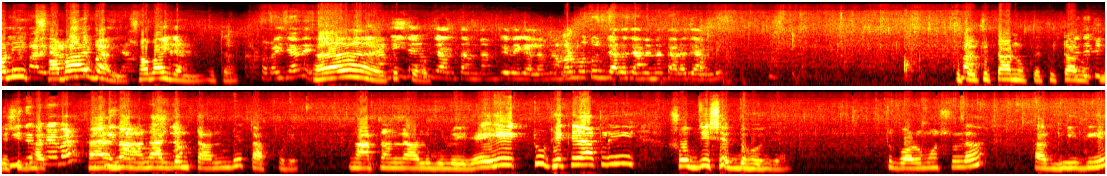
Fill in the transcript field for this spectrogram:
অনেক সবাই জানে সবাই জানে এটা। সবাই জানে? হ্যাঁ এটা। জানতাম না জেনে গেলাম। আমার মতন যারা জানে না তারা জানবে। ওটা একটু টানুক একটু টানুক বেশি? হ্যাঁ না না একদম টানবে তারপরে না টানলে আলুগুলো এই একটু ঢেকে রাখলেই সবজি সেদ্ধ হয়ে যায়। একটু গরম মশলা আর ঘি দিয়ে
